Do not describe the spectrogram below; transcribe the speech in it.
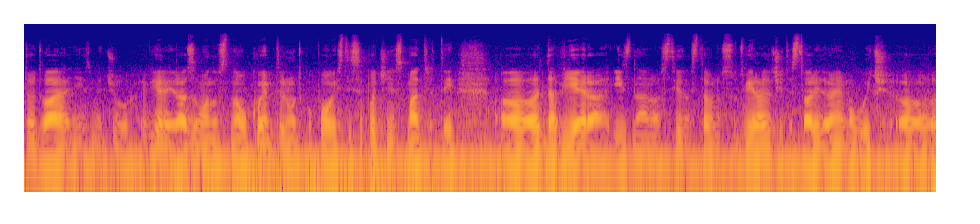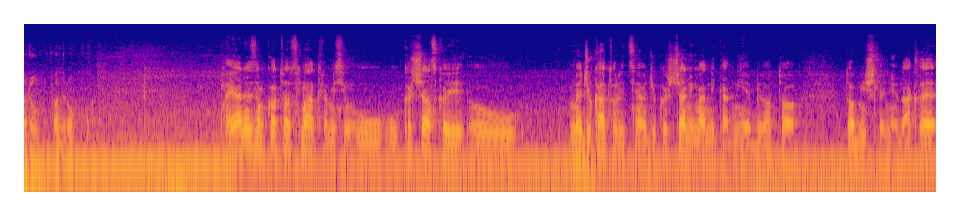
do odvajanja između vjere i razuma, odnosno u kojem trenutku povijesti se počinje smatrati da vjera i znanost jednostavno su dvije različite stvari da ne mogu ići ruku pod ruku. Pa ja ne znam ko to smatra, mislim u, u kršćanskoj, u, među katolicima, među kršćanima nikad nije bilo to to mišljenje. Dakle, e,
